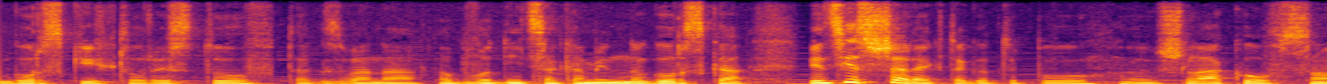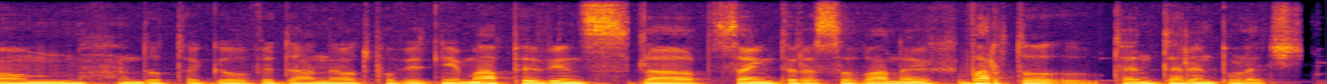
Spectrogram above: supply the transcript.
górskich turystów, tak zwana obwodnica kamiennogórska. Więc jest szereg tego typu szlaków, są do tego wydane odpowiednie mapy, więc dla zainteresowanych warto ten teren polecić.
